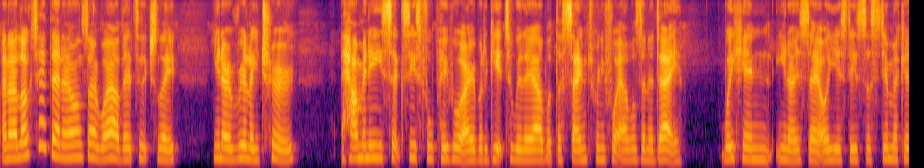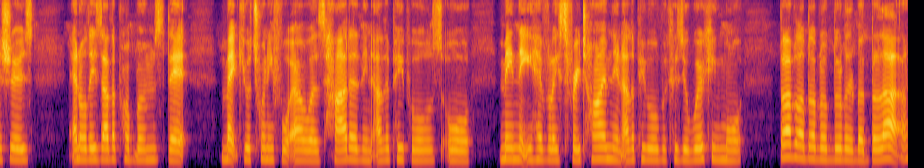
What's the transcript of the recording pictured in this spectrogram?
And I looked at that and I was like, Wow, that's actually, you know, really true. How many successful people are able to get to where they are with the same 24 hours in a day? We can, you know, say, Oh, yes, there's systemic issues and all these other problems that make your 24 hours harder than other people's or mean that you have less free time than other people because you're working more, blah, blah, blah, blah, blah, blah, blah, blah.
